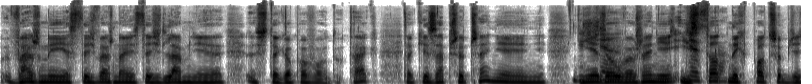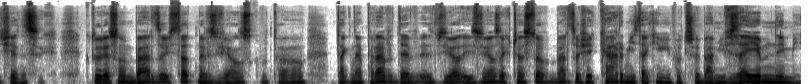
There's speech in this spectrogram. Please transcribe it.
ważny jesteś, ważna jesteś dla mnie z tego powodu, tak? Takie zaprzeczenie, niezauważenie istotnych potrzeb dziecięcych, które są bardzo istotne w związku. To tak naprawdę związek często bardzo się karmi takimi potrzebami wzajemnymi.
